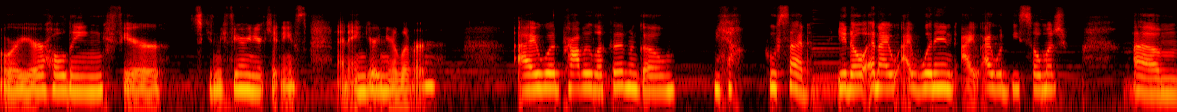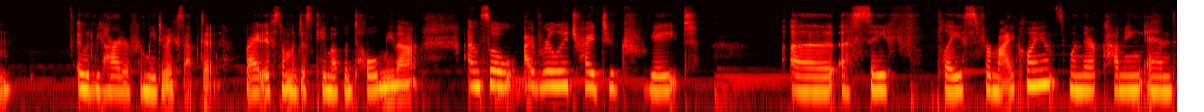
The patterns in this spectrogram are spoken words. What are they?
or you're holding fear, excuse me, fear in your kidneys and anger in your liver. I would probably look at them and go, Yeah, who said? You know, and I, I wouldn't, I, I would be so much, um, it would be harder for me to accept it, right? If someone just came up and told me that. And so I've really tried to create a, a safe place for my clients when they're coming and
